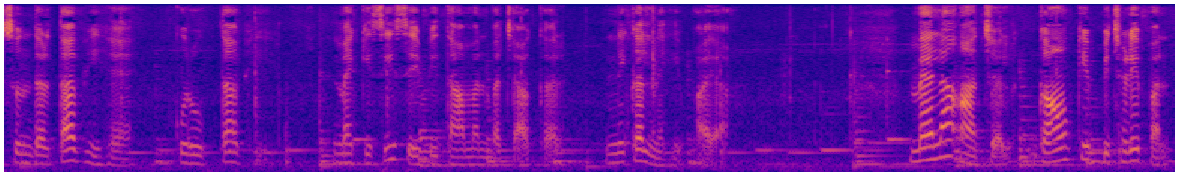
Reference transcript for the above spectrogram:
सुंदरता भी है, कुरूपता भी। मैं किसी से भी दामन बचाकर निकल नहीं पाया। मैला आंचल, गाँव के पिछड़ेपन,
